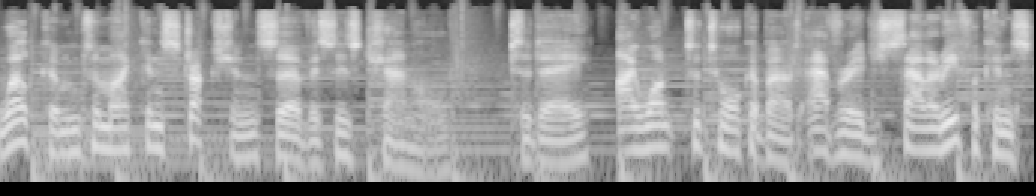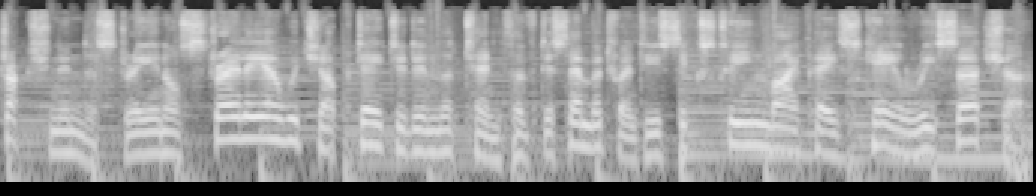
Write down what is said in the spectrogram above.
Welcome to my construction services channel. Today, I want to talk about average salary for construction industry in Australia which updated in the 10th of December 2016 by PayScale Researcher.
